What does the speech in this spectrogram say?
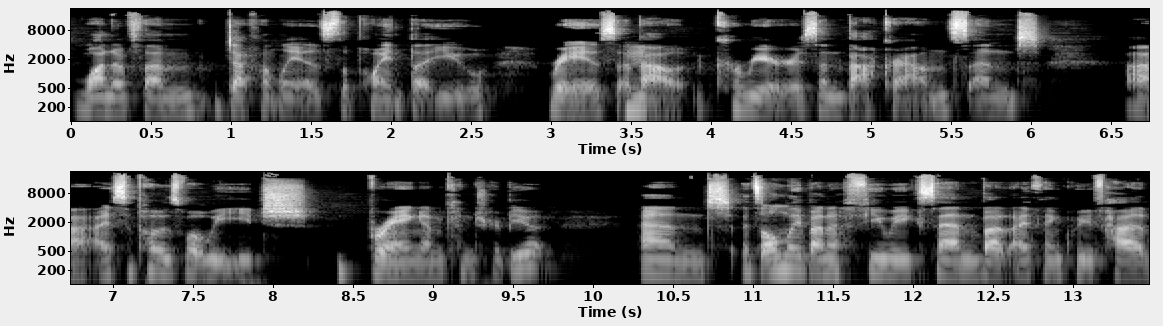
one of them definitely is the point that you raise mm-hmm. about careers and backgrounds and uh, I suppose what we each bring and contribute. And it's only been a few weeks in, but I think we've had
